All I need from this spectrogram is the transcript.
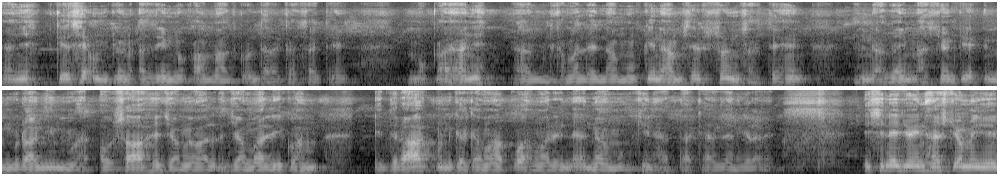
ہاں جی کیسے ان کے ان عظیم مقامات کو درک کر سکتے ہیں؟ ہاں جی کمل ناممکن ہم صرف سن سکتے ہیں ان عظیم ہنسیوں کے ان مرانی اوصاف جمال جمالی کو ہم ادراک ان کے کما کو ہمارے لیے ناممکن حد تک ہے ذہن میں۔ اس لیے جو ان ہستیوں میں یہ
